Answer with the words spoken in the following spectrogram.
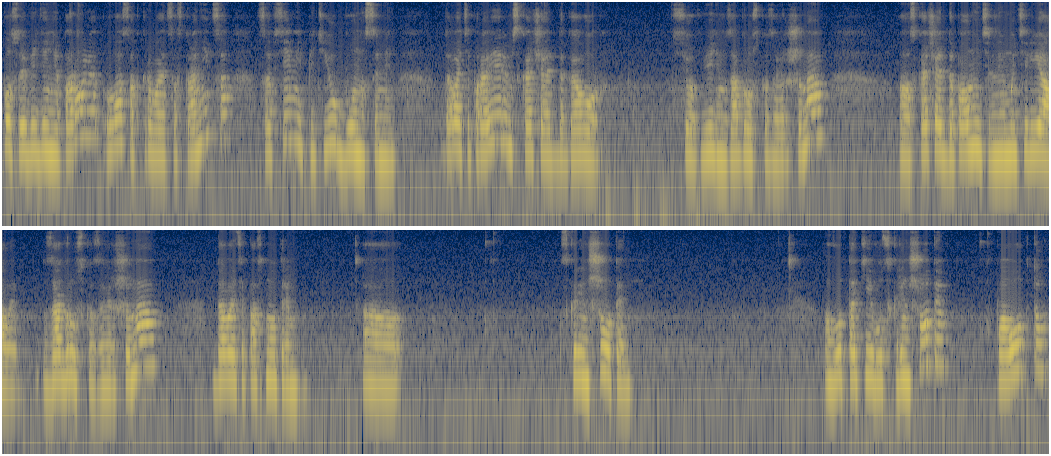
После введения пароля у вас открывается страница со всеми пятью бонусами. Давайте проверим, скачать договор. Все, видим, загрузка завершена. А, скачать дополнительные материалы. Загрузка завершена. Давайте посмотрим э, скриншоты. Вот такие вот скриншоты по опту.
